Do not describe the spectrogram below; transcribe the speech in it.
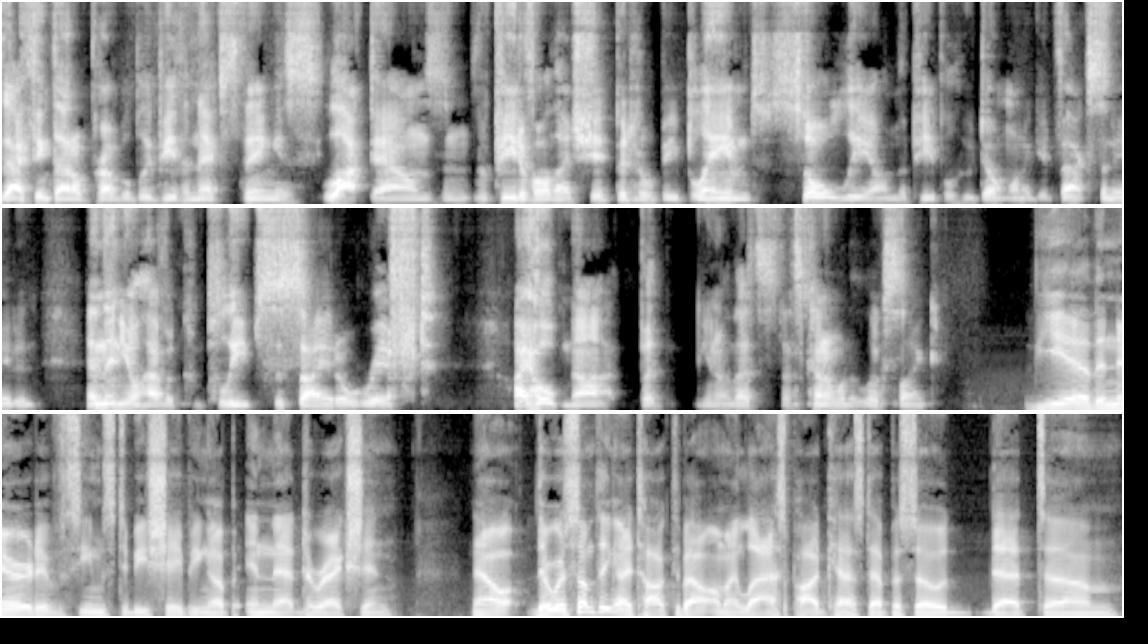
I think that'll probably be the next thing is lockdowns and repeat of all that shit, but it'll be blamed solely on the people who don't want to get vaccinated. And then you'll have a complete societal rift. I hope not, but you know, that's that's kind of what it looks like. Yeah, the narrative seems to be shaping up in that direction. Now, there was something I talked about on my last podcast episode that um,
